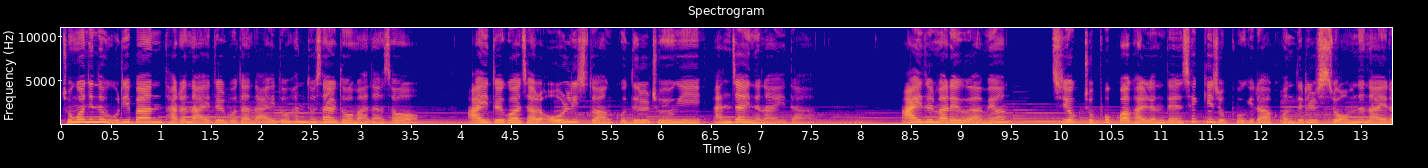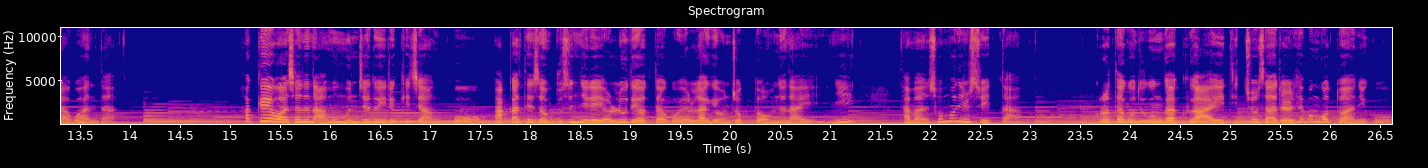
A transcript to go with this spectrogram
종원이는 우리 반 다른 아이들보다 나이도 한두 살 더 많아서 아이들과 잘 어울리지도 않고 늘 조용히 앉아 있는 아이다. 아이들 말에 의하면 지역 조폭과 관련된 새끼 조폭이라 건드릴 수 없는 아이라고 한다. 학교에 와서는 아무 문제도 일으키지 않고 바깥에서 무슨 일에 연루되었다고 연락이 온 적도 없는 아이니 다만 소문일 수 있다. 그렇다고 누군가 그 아이 뒷조사를 해본 것도 아니고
